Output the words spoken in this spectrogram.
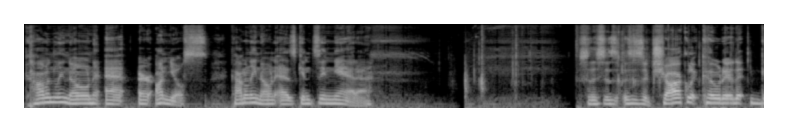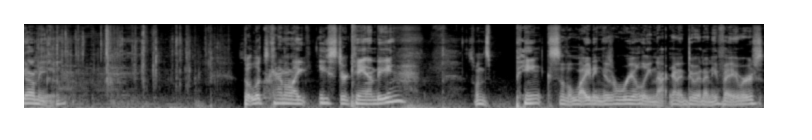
commonly known at or años, commonly known as quinceañera. So this is this is a chocolate coated gummy. So it looks kind of like Easter candy. This one's pink, so the lighting is really not going to do it any favors.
